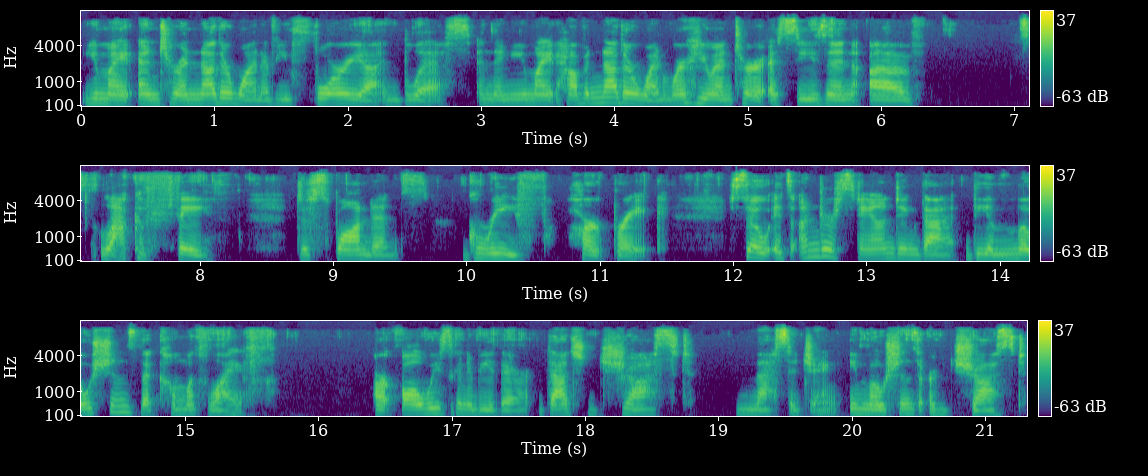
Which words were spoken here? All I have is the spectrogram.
You might enter another one of euphoria and bliss, and then you might have another one where you enter a season of lack of faith, despondence, grief, heartbreak. So it's understanding that the emotions that come with life are always going to be there. That's just messaging. Emotions are just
